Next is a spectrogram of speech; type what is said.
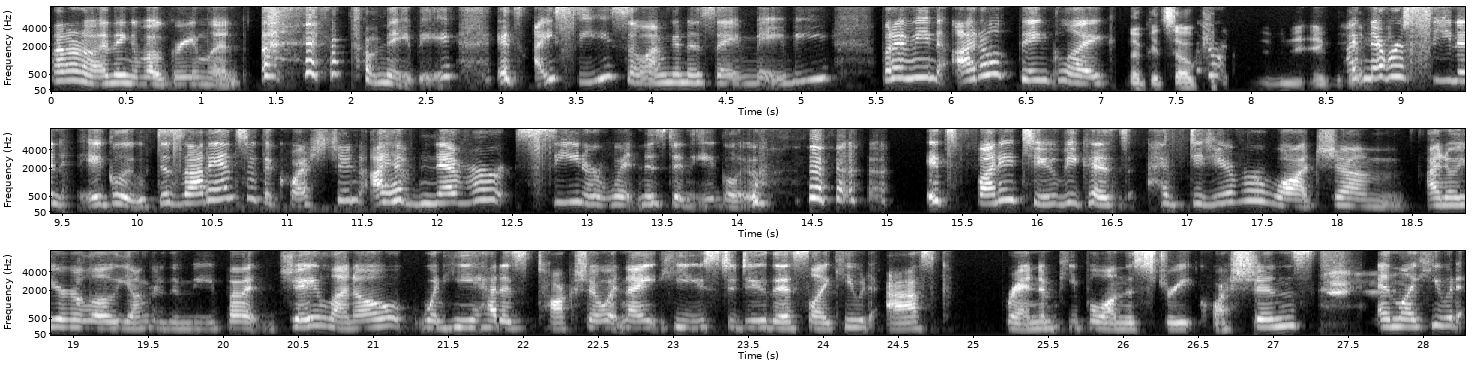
I don't know anything about Greenland. But maybe. It's icy, so I'm gonna say maybe. But I mean, I don't think like look, it's okay. I've never seen an igloo. Does that answer the question? I have never seen or witnessed an igloo. it's funny too because have, did you ever watch um I know you're a little younger than me, but Jay Leno when he had his talk show at night, he used to do this like he would ask random people on the street questions and like he would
